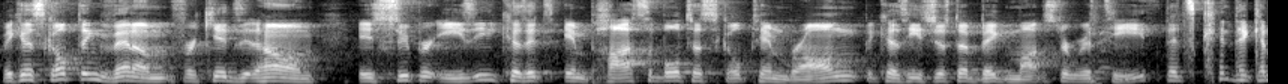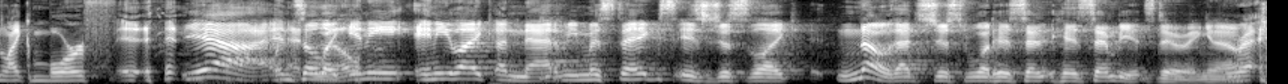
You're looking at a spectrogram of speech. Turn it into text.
because sculpting Venom for kids at home is super easy because it's impossible to sculpt him wrong because he's just a big monster with teeth. That's that can like morph. Yeah, and so like will. any any like anatomy mistakes is just like no, that's just what his his symbiote's doing, you know. Right.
